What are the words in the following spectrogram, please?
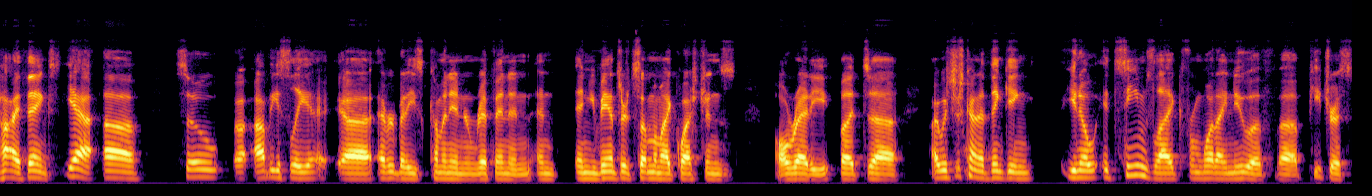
Hi, thanks. Yeah. Uh, so uh, obviously uh, everybody's coming in and ripping, and and and you've answered some of my questions already. But uh, I was just kind of thinking, you know, it seems like from what I knew of uh, Petras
